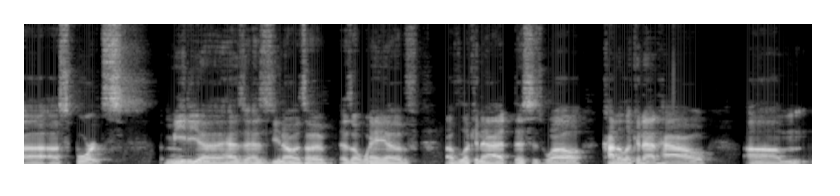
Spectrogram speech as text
uh, uh, sports media has as you know as a as a way of of looking at this as well kind of looking at how um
